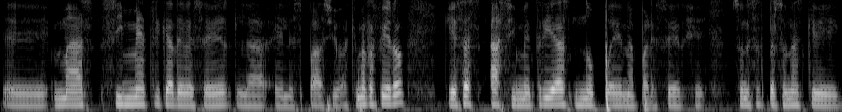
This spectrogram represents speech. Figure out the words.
eh, más simétrica debe ser el espacio. ¿A qué me refiero? Que esas asimetrías no pueden aparecer. Eh, son esas personas que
